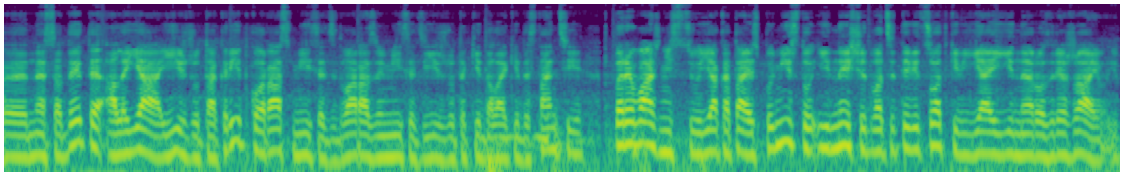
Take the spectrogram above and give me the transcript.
е, не садити, але я їжджу так рідко, раз в місяць, два рази в місяць їжджу такі далекі дистанції. Переважністю я катаюсь по місту і нижче 20% я її не розряджаю.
